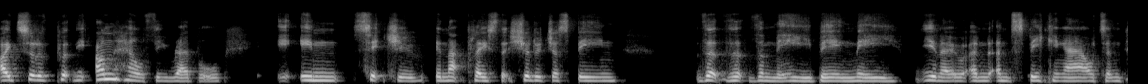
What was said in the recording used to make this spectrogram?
i'd sort of put the unhealthy rebel in situ in that place that should have just been the, the the me being me you know and and speaking out and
